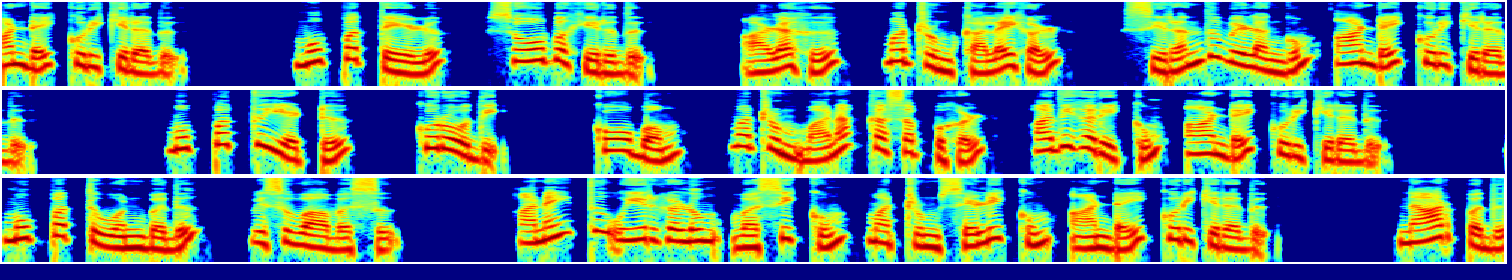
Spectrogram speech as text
ஆண்டை குறிக்கிறது. முப்பத்தேழு சோபகிருது அழகு மற்றும் கலைகள் சிறந்து விளங்கும் ஆண்டை குறிக்கிறது. முப்பத்து எட்டு குரோதி கோபம் மற்றும் மனக்கசப்புகள் அதிகரிக்கும் ஆண்டை குறிக்கிறது. முப்பத்து ஒன்பது விசுவாவசு. அனைத்து உயிர்களும் வசிக்கும் மற்றும் செழிக்கும் ஆண்டை குறிக்கிறது. நாற்பது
